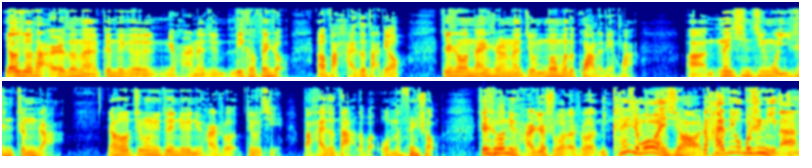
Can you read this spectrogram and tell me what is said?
要求他儿子呢跟这个女孩呢就立刻分手，然后把孩子打掉。这时候男生呢就默默的挂了电话，啊，内心经过一阵挣扎，然后终于对这个女孩说：“对不起，把孩子打了吧，我们分手。”这时候女孩就说了：“说你开什么玩笑？这孩子又不是你的。”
